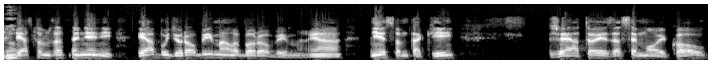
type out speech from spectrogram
No. Ja som zase není. Ja buď robím, alebo robím. Ja nie som taký, že a to je zase môj kov,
